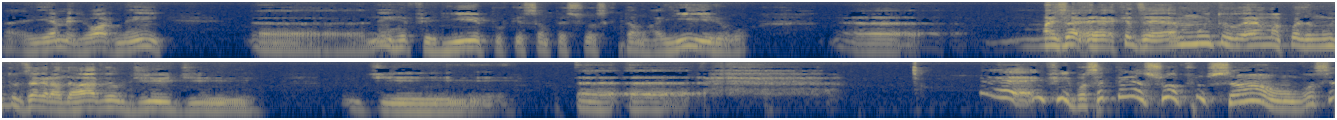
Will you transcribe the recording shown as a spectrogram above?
Né? E é melhor nem, uh, nem referir, porque são pessoas que estão aí. Ou, uh, mas, é, é, quer dizer, é, muito, é uma coisa muito desagradável de. de, de é, enfim, você tem a sua função. Você,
